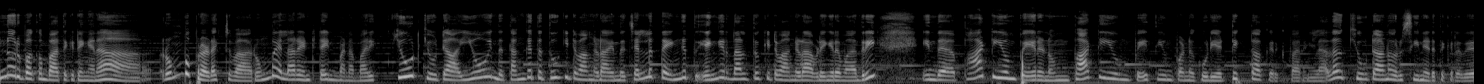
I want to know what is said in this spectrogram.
இன்னொரு பக்கம் பார்த்துக்கிட்டிங்கன்னா ரொம்ப ப்ரொடக்டிவாக ரொம்ப எல்லாரும் என்டர்டெயின் பண்ண மாதிரி க்யூட் க்யூட்டாக ஐயோ இந்த தங்கத்தை தூக்கிட்டு வாங்கடா இந்த செல்ல பணத்தை எங்கே எங்கே இருந்தாலும் தூக்கிட்டு வாங்கடா அப்படிங்கிற மாதிரி இந்த பாட்டியும் பேரனும் பாட்டியும் பேத்தியும் பண்ணக்கூடிய டிக்டாக் இருக்குது பாருங்களேன். அதாவது க்யூட்டான ஒரு சீன் எடுத்துக்கிறது.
